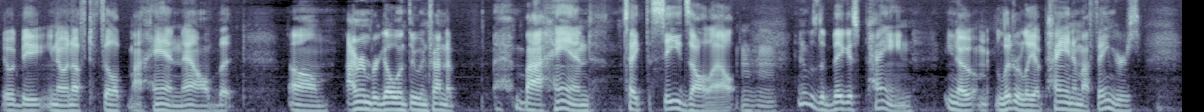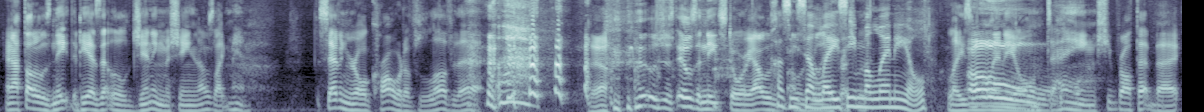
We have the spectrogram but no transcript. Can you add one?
it would be you know enough to fill up my hand now. But um, I remember going through and trying to by hand take the seeds all out, mm-hmm. and it was the biggest pain. You know, literally a pain in my fingers. And I thought it was neat that he has that little ginning machine. And I was like, man, seven year old Carl would have loved that. yeah, it was just it was a neat story. I was Because he's was a really lazy impressed with it. millennial. Lazy Oh. millennial. Dang, she brought that back.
